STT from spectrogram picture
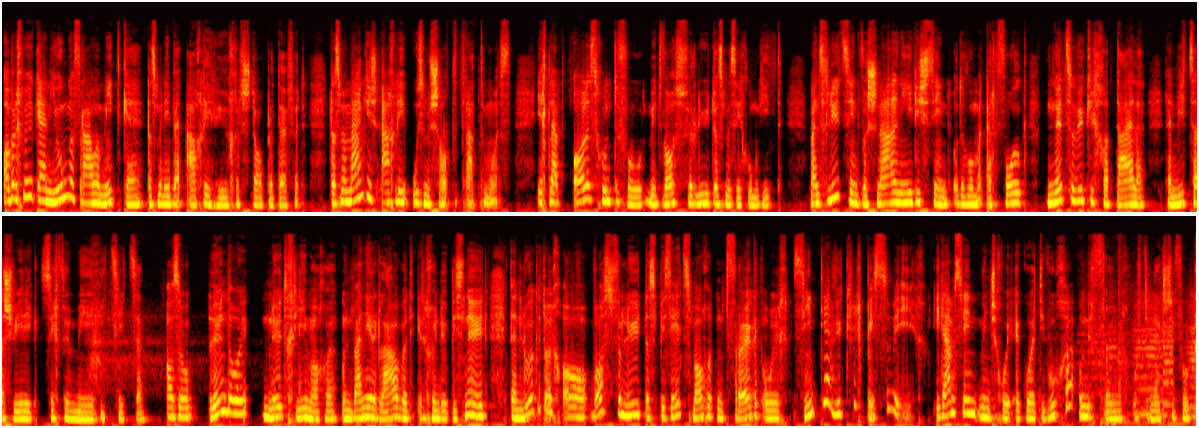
Aber ich würde gerne jungen Frauen mitgeben, dass man eben auch ein bisschen höher stapeln dürfen. Dass man manchmal auch ein bisschen aus dem Schatten treten muss. Ich glaube, alles kommt davon, mit was für Leuten man sich umgibt. Wenn es Leute sind, die schnell neidisch sind oder wo man Erfolg nicht so wirklich teilen kann, dann wird es auch schwierig, sich für mehr einzusetzen. Also, lasst euch nicht klein machen. Und wenn ihr glaubt, ihr könnt etwas nicht, dann schaut euch an, was für Leute das bis jetzt machen und fragt euch, sind die wirklich besser wie ich? In dem Sinne wünsche ich euch eine gute Woche und ich freue mich auf die nächste Folge.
